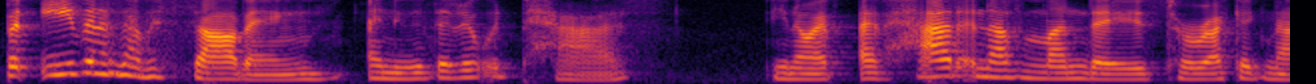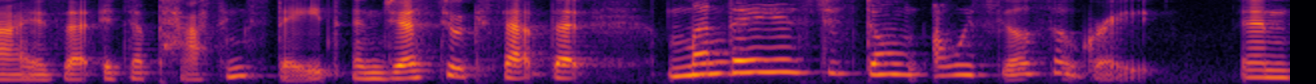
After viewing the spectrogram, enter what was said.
But even as I was sobbing, I knew that it would pass you know, I've, I've had enough Mondays to recognize that it's a passing state and just to accept that Mondays just don't always feel so great. And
